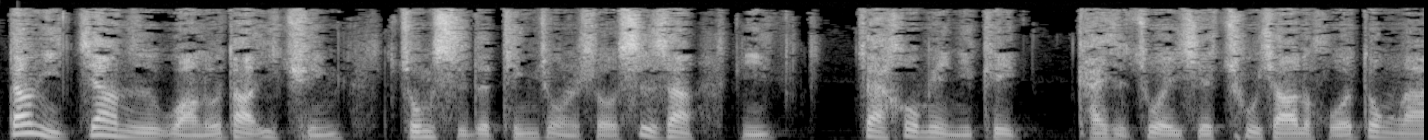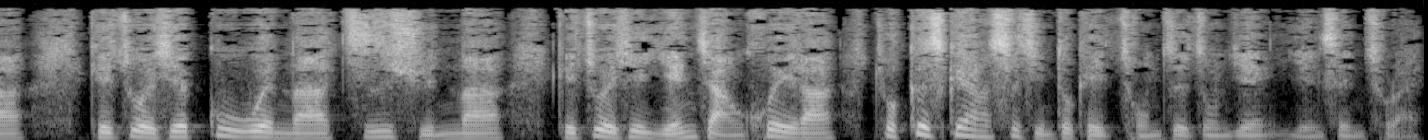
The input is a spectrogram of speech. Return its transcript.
当你这样子网罗到一群忠实的听众的时候，事实上你在后面你可以开始做一些促销的活动啦，可以做一些顾问啦、咨询啦，可以做一些演讲会啦，做各式各样的事情都可以从这中间延伸出来。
